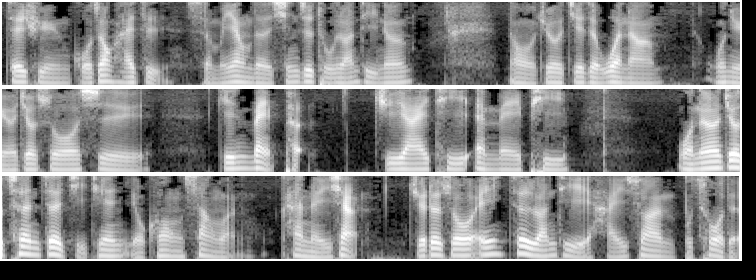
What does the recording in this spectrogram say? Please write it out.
这群国中孩子什么样的心智图软体呢？那我就接着问啊，我女儿就说是 Gitmap，G I T M A P。我呢就趁这几天有空上网看了一下。觉得说，诶，这软体还算不错的。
